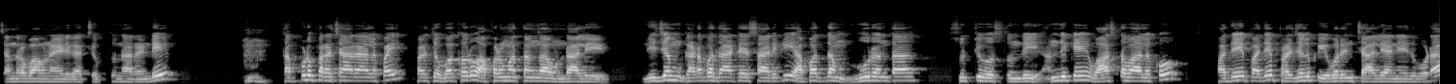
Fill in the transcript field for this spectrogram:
చంద్రబాబు నాయుడు గారు చెప్తున్నారండి. తప్పుడు ప్రచారాలపై ప్రతి ఒక్కరూ అప్రమత్తంగా ఉండాలి. నిజం గడప దాటేసరికి అబద్ధం ఊరంతా చుట్టి వస్తుంది. అందుకే వాస్తవాలకు పదే పదే ప్రజలకు వివరించాలి అనేది కూడా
